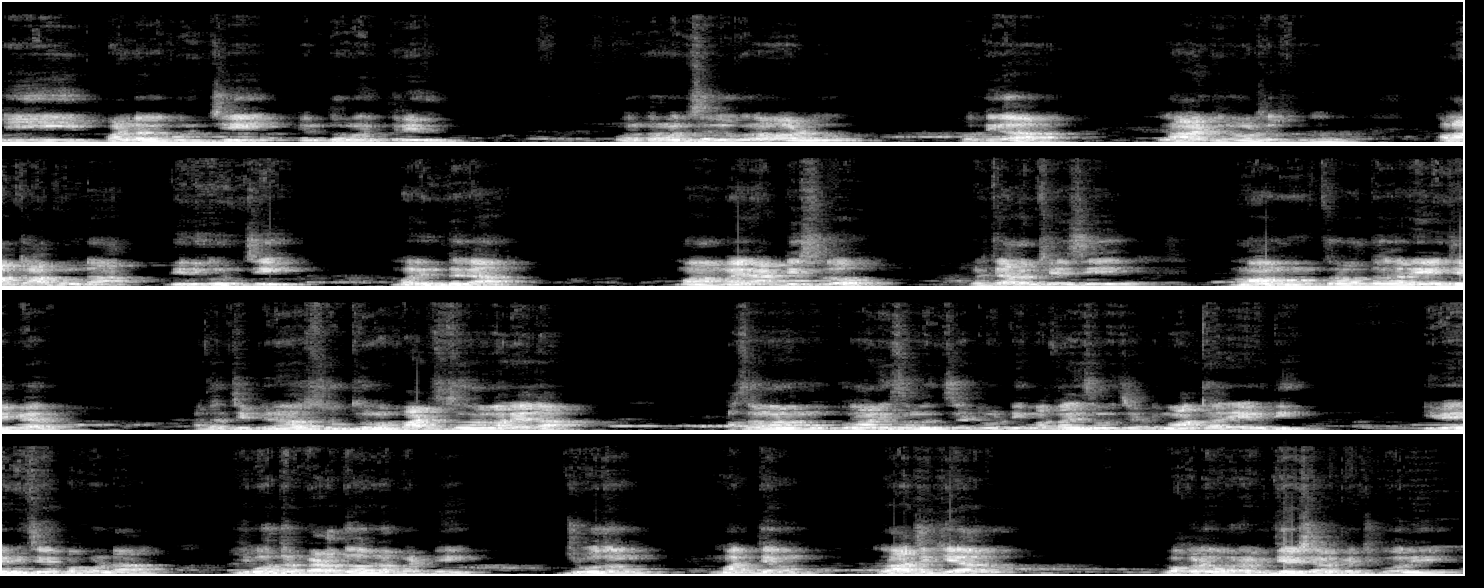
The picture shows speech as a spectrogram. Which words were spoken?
ఈ పండుగ గురించి ఎంతోమంది తెలియదు కొంతమంది చదువుకున్న వాళ్ళు కొద్దిగా నాలెడ్జ్ వాళ్ళు చెప్తున్నారు. అలా కాకుండా దీని గురించి మరింతగా మా మైనార్టీస్లో ప్రచారం చేసి మొహమ్మద్ ప్రవక్త గారు ఏం చెప్పారు? అతను చెప్పిన సూక్తులు మనం పాటిస్తున్నామా లేదా? అసలు మనము కులానికి సంబంధించినటువంటి మతానికి సంబంధించినటువంటి మార్గాలు ఏమిటి? ఇవేమి చెప్పకుండా యువత పెడదోరణ పట్టి జూదం మద్యం రాజకీయాలు ఒకరి ఒకరి విదేశాలు పెంచుకొని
